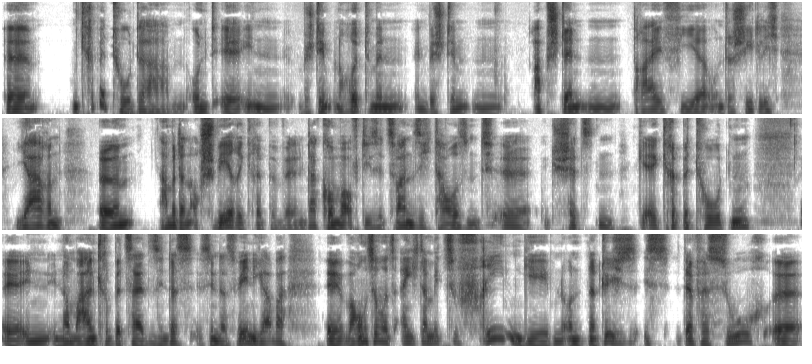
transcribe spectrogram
äh, Grippetote haben und äh, in bestimmten Rhythmen, in bestimmten Abständen, drei, vier unterschiedlich Jahren, ähm, haben wir dann auch schwere Grippewellen. Da kommen wir auf diese 20.000 äh, geschätzten äh, Grippetoten. Äh, in, in normalen Grippezeiten sind das, sind das weniger. Aber äh, warum sollen wir uns eigentlich damit zufrieden geben? Und natürlich ist der Versuch, äh,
